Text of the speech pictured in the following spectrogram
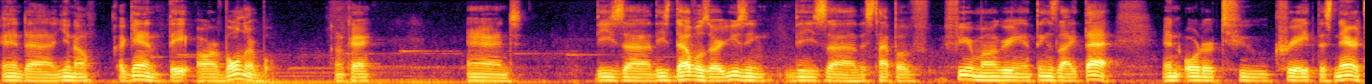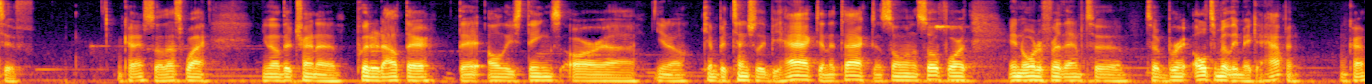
and, uh, you know, again, they are vulnerable. Okay. And these, uh, these devils are using these, uh, this type of fear mongering and things like that in order to create this narrative. Okay, so that's why, you know, they're trying to put it out there that all these things are, uh, you know, can potentially be hacked and attacked and so on and so forth, in order for them to to bring ultimately make it happen. Okay.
